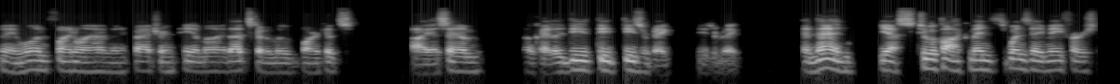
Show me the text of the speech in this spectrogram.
May 1, final manufacturing PMI. That's going to move markets. ISM. Okay, these, these, these are big. These are big. And then, yes, 2 o'clock, Wednesday, May 1st.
